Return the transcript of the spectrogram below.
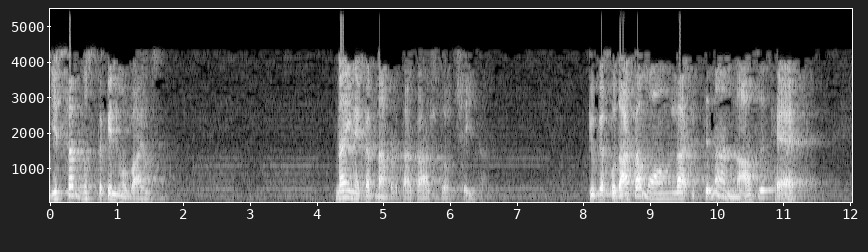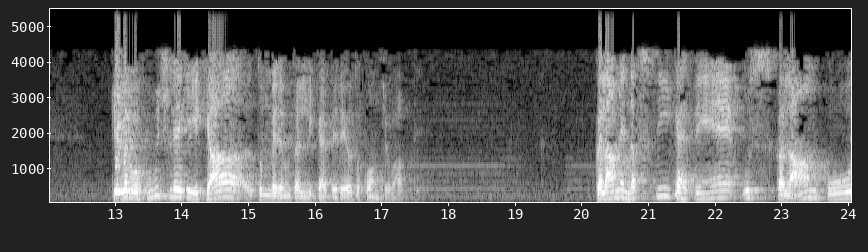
یہ سب مستقل مباحث نہ انہیں کرنا پڑتا کاش تو اچھا ہی تھا۔ کیونکہ خدا کا معاملہ اتنا نازک ہے کہ اگر وہ پوچھ لے کہ یہ کیا تم میرے متعلق کہتے رہے ہو، تو کون جواب دے؟ کلام نفسی کہتے ہیں، اس کلام کو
